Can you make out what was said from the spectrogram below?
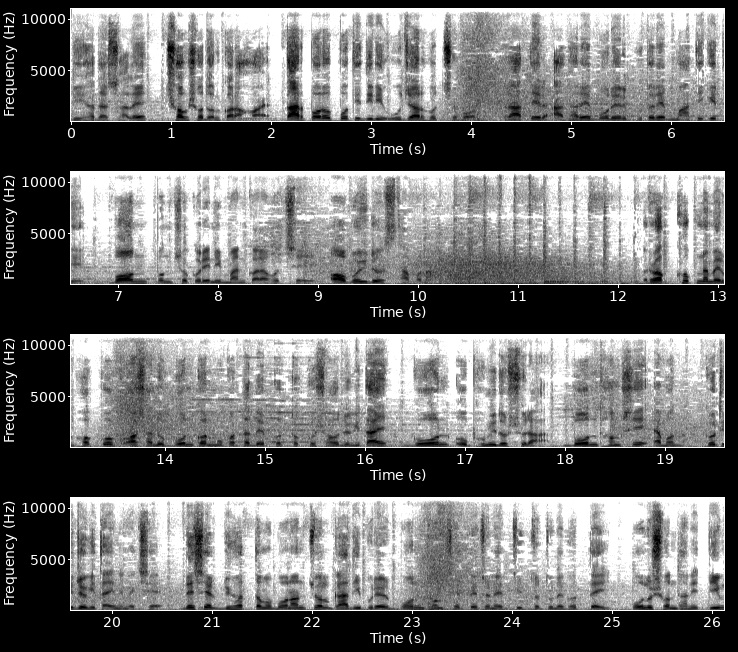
দুই হাজার সালে সংশোধন করা হয়। তারপরও প্রতিদিনই উজাড় হচ্ছে বন। রাতের আধারে বনের ভিতরে মাটি কেটে বন ধ্বংস করে নির্মাণ করা হচ্ছে অবৈধ স্থাপনা। রক্ষক নামের ভক্ষক অসাধু বন কর্মকর্তাদের প্রত্যক্ষ সহযোগিতায় গন ও ভূমিদস্যুরা বন ধ্বংসে এমন প্রতিযোগিতায় নেমেছে। দেশের বৃহত্তম বনাঞ্চল গাজীপুরের বন ধ্বংসের পেছনের চিত্র তুলে ধরতেই অনুসন্ধানী টিম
